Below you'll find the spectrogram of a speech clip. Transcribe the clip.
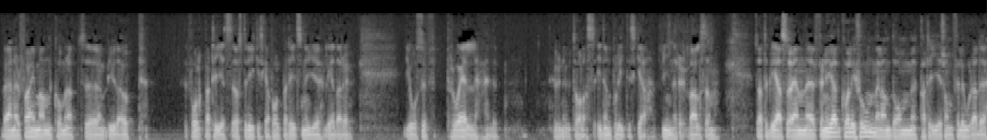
Werner Feimann kommer att eh, bjuda upp Folkpartiets, Österrikiska Folkpartiets nya ledare Josef Proel, eller hur det nu uttalas, i den politiska Wienervalsen. Så att det blir alltså en eh, förnyad koalition mellan de partier som förlorade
